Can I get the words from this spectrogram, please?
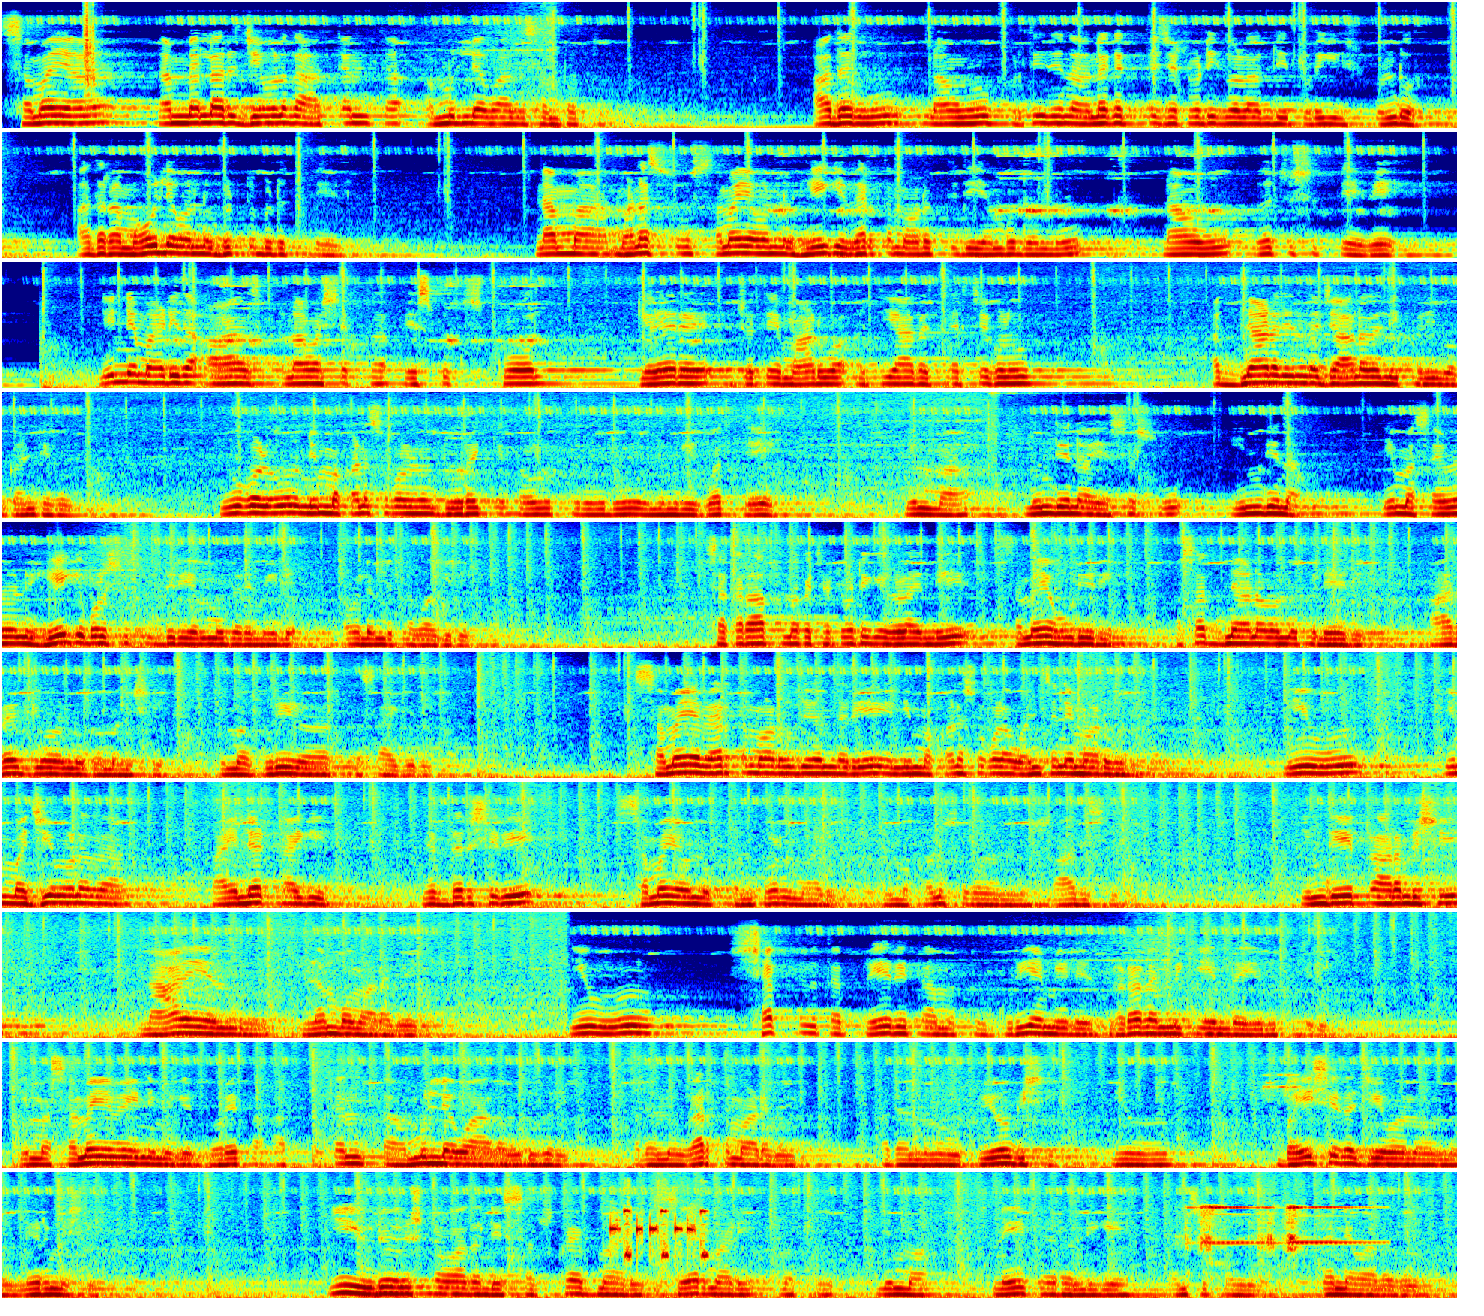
ಸಮಯ ನಮ್ಮೆಲ್ಲರ ಜೀವನದ ಅತ್ಯಂತ ಅಮೂಲ್ಯವಾದ ಸಂಪತ್ತು. ಆದರೂ ನಾವು ಪ್ರತಿದಿನ ಅನಗತ್ಯ ಚಟುವಟಿಕೆಗಳಲ್ಲಿ ತೊಡಗಿಸಿಕೊಂಡು ಅದರ ಮೌಲ್ಯವನ್ನು ಬಿಟ್ಟು ಬಿಡುತ್ತೇವೆ. ನಮ್ಮ ಮನಸ್ಸು ಸಮಯವನ್ನು ಹೇಗೆ ವ್ಯರ್ಥ ಮಾಡುತ್ತಿದೆ ಎಂಬುದನ್ನು ನಾವು ಯೋಚಿಸುತ್ತೇವೆ. ನಿನ್ನೆ ಮಾಡಿದ ಆ ಅನಾವಶ್ಯಕ ಫೇಸ್ಬುಕ್ ಸ್ಕ್ರೋಲ್ ಗೆಳೆಯರ ಜೊತೆ ಮಾಡುವ ಅತಿಯಾದ ಚರ್ಚೆಗಳು ಅಜ್ಞಾನದಿಂದ ಜಾಲದಲ್ಲಿ ಕಳೆಯುವ ಗಂಟೆಗಳು. ಇವುಗಳು ನಿಮ್ಮ ಕನಸುಗಳನ್ನು ದೂರಕ್ಕೆ ತಳ್ಳುತ್ತಿರುವುದು ನಿಮಗೆ ಗೊತ್ತೇ? ನಿಮ್ಮ ಮುಂದಿನ ಯಶಸ್ಸು ಇಂದಿನ. ನಿಮ್ಮ ಸಮಯವನ್ನು ಹೇಗೆ ಬಳಸುತ್ತಿದ್ದೀರಿ ಎಂಬುದರ ಮೇಲೆ ಅವಲಂಬಿತವಾಗಿದೆ. ಸಕಾರಾತ್ಮಕ ಚಟುವಟಿಕೆಗಳಲ್ಲಿ ಸಮಯ ಹೂಡಿರಿ, ಹೊಸ ಜ್ಞಾನವನ್ನು ಕಲಿಯಿರಿ, ಆರೋಗ್ಯವನ್ನು ಗಮನಿಸಿ, ನಿಮ್ಮ ಗುರಿಗಳತ್ತ ಸಾಗಿರಿ. ಸಮಯ ವ್ಯರ್ಥ ಮಾಡುವುದು ಎಂದರೆ ನಿಮ್ಮ ಕನಸುಗಳ ವಂಚನೆ ಮಾಡುವುದು. ನೀವು ನಿಮ್ಮ ಜೀವನದ ಪೈಲಟ್ ಆಗಿ ನಿರ್ಧರಿಸಿರಿ, ಸಮಯವನ್ನು ಕಂಟ್ರೋಲ್ ಮಾಡಿ, ನಿಮ್ಮ ಕನಸುಗಳನ್ನು ಸಾಧಿಸಿ. ಇಂದೇ ಪ್ರಾರಂಭಿಸಿ, ನಾಳೆ ಎಂದು ವಿಳಂಬ ಮಾಡಬೇಡಿ. ನೀವು ಶಕ್ತಿಯುತ ಪ್ರೇರಿತ ಮತ್ತು ಗುರಿಯ ಮೇಲೆ ದೃಢ ನಂಬಿಕೆಯಿಂದ ಇರುತ್ತೀರಿ. ನಿಮ್ಮ ಸಮಯವೇ ನಿಮಗೆ ದೊರೆತ ಅತ್ಯಂತ ಅಮೂಲ್ಯವಾದ ಉಡುಗೊರೆ. ಅದನ್ನು ವ್ಯರ್ಥ ಮಾಡಬೇಡಿ. ಅದನ್ನು ಉಪಯೋಗಿಸಿ. ನೀವು ಬಯಸಿದ ಜೀವನವನ್ನು ನಿರ್ಮಿಸಿ. ಈ ವಿಡಿಯೋ ಇಷ್ಟವಾದಲ್ಲಿ ಸಬ್ಸ್ಕ್ರೈಬ್ ಮಾಡಿ ಶೇರ್ ಮಾಡಿ ಮತ್ತು ನಿಮ್ಮ ಸ್ನೇಹಿತರೊಂದಿಗೆ ಹಂಚಿಕೊಳ್ಳಿ. ಧನ್ಯವಾದಗಳು.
